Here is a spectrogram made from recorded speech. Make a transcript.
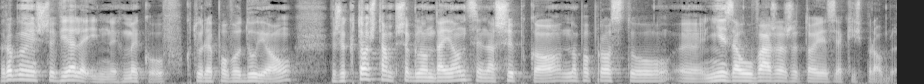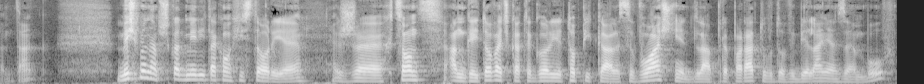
Robią jeszcze wiele innych myków, które powodują, że ktoś tam przeglądający na szybko, no po prostu y, nie zauważa, że to jest jakiś problem, tak? Myśmy na przykład mieli taką historię, że chcąc ungate'ować kategorię topicals właśnie dla preparatów do wybielania zębów,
